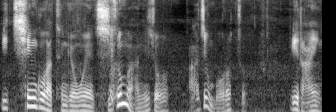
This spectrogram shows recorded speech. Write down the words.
이 친구 같은 경우에 지금은 아니죠 아직 멀었죠 이 라인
